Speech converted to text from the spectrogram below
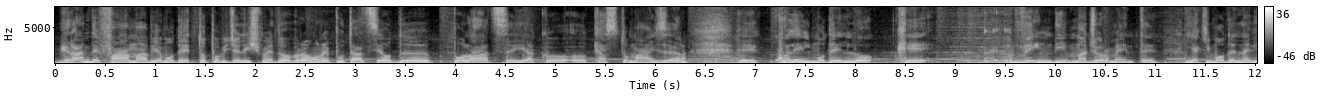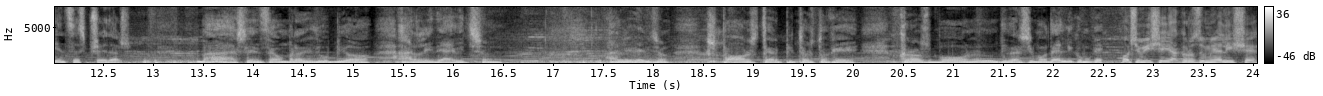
Grande fama, abbiamo detto, powiedzieliśmy, dobrą reputację od Polacy jako customizer. Qual è il modello che vendi maggiormente? Jaki model najwięcej sprzedaż? Ma senza ombra di dubbio Harley Davidson. Harley Davidson Sportster piuttosto che Crossbone, diversi modelli. Comunque Oczywiście, jak rozumieliście,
